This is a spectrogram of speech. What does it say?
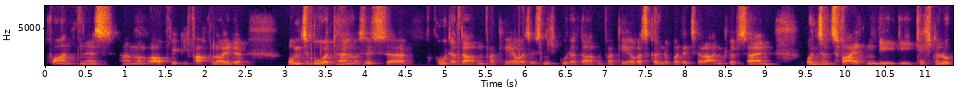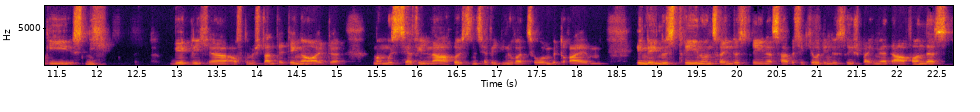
vorhanden ist. Äh, man braucht wirklich Fachleute, um zu beurteilen, was ist äh, guter Datenverkehr, was ist nicht guter Datenverkehr, was könnte potenzieller Angriff sein. Und zum Zweiten, die, die Technologie ist nicht wirklich äh, auf dem Stand der Dinge heute. Man muss sehr viel nachrüsten, sehr viel Innovation betreiben. In der Industrie, in unserer Industrie, in der Cybersecurity-Industrie sprechen wir davon, dass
